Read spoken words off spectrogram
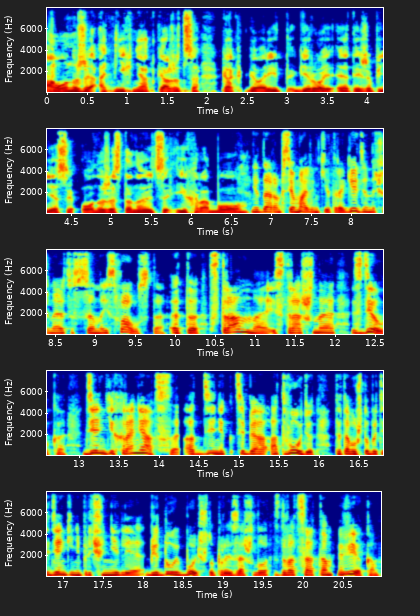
а он уже от них не откажется. Как говорит герой этой же пьесы, он уже становится их рабом. Недаром все маленькие трагедии начинаются с сцены из Фауста. Это странная и страшная сделка. Деньги хранятся, от денег тебя отводят для того, чтобы эти деньги не причинили беду и боль, что произошло с 20 веком.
